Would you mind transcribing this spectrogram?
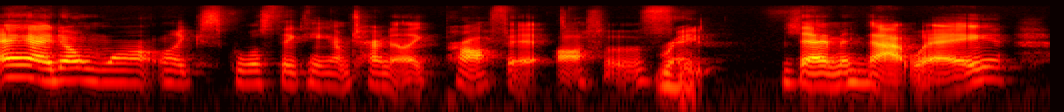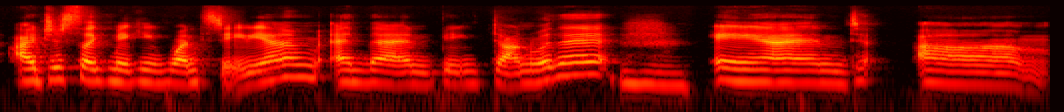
a I don't want like schools thinking I'm trying to like profit off of Right. them in that way. I just like making one stadium and then being done with it. Mhm. And um,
